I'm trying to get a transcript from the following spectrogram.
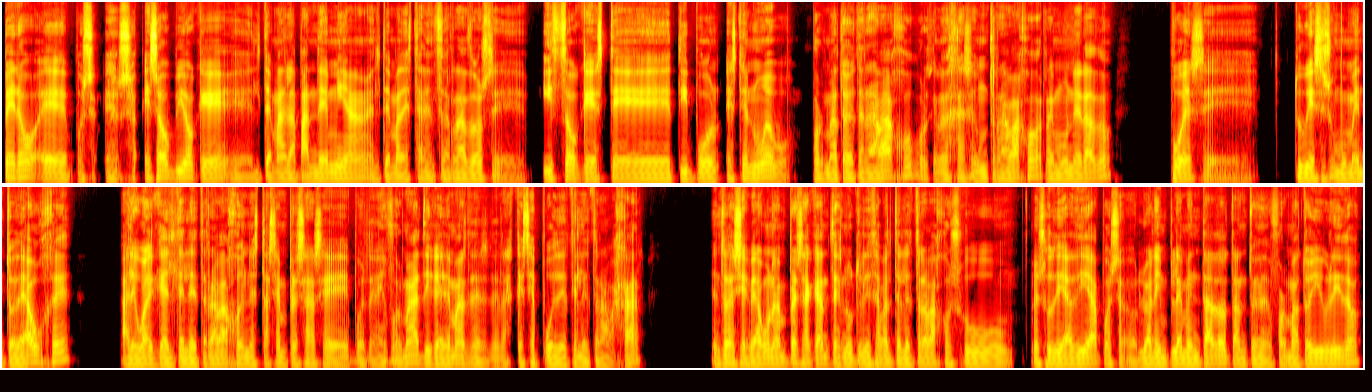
Pero eh, pues es, obvio que el tema de la pandemia, el tema de estar encerrados, eh, hizo que este tipo, este nuevo formato de trabajo, porque no deja de ser un trabajo remunerado, pues eh, tuviese su momento de auge al igual que el teletrabajo en estas empresas eh, pues de la informática y demás, desde las que se puede teletrabajar. Entonces, si había alguna empresa que antes no utilizaba el teletrabajo su, en su día a día, pues eh, lo han implementado tanto en formato híbrido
